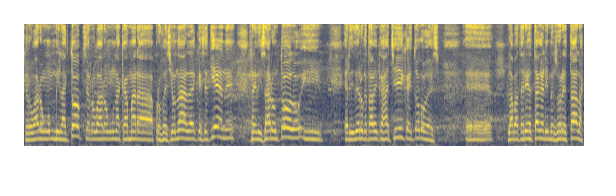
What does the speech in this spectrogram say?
Se robaron mi laptop, se robaron una cámara profesional que se tiene, revisaron todo y el dinero que estaba en caja chica y todo eso. Eh, la batería está, el inversor está, las,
